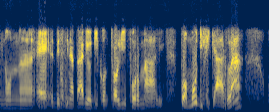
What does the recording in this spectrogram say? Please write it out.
non è destinatario di controlli formali, può modificarla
